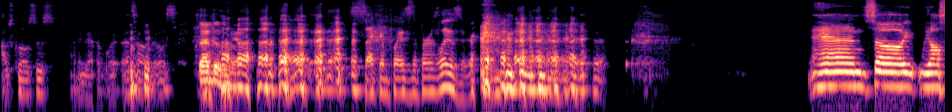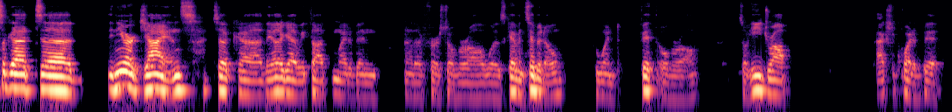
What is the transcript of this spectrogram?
I was closest. I think that that's how it goes. That doesn't count. Second place, the first loser. and so we also got uh, the New York Giants took uh, the other guy we thought might have been another first overall was Kayvon Thibodeaux, who went fifth overall. So he dropped actually quite a bit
